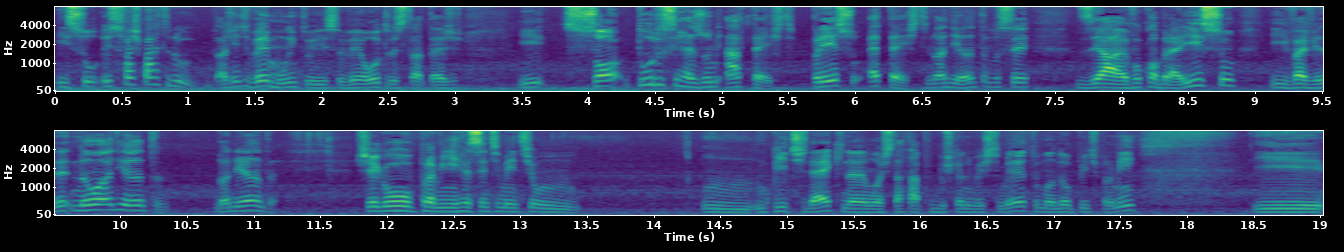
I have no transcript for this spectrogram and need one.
isso, isso faz parte do. A gente vê muito isso, vê outras estratégias. E só tudo se resume a teste. Preço é teste. Não adianta você dizer, ah, eu vou cobrar isso e vai vender. Não adianta. Não adianta. Chegou para mim recentemente um, um, um, pitch deck, né? Uma startup buscando investimento, mandou um pitch para mim. E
